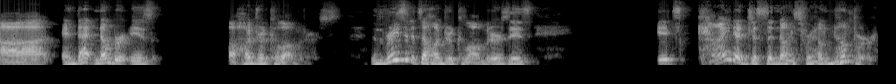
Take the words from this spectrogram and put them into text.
Uh, and that number is 100 kilometers. And the reason it's 100 kilometers is it's kind of just a nice round number.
